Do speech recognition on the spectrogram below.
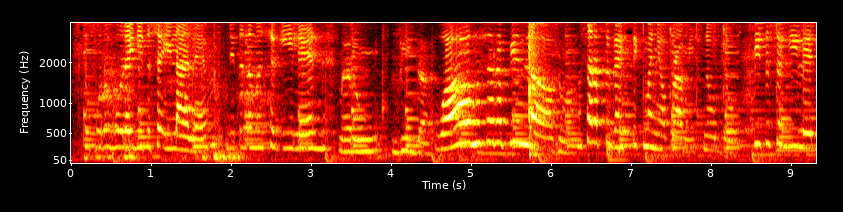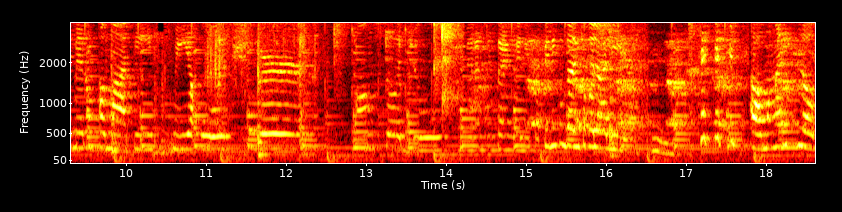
So, puro gulay dito sa ilalim. Dito naman sa gilid. Merong vida. Wow, masarap yun, love. Masarap. To guys, tikman nyo, promise, no joke. Dito sa gilid, merong kamatis, may yakult, sugar, soju. Meron din tayong ganito. Piling ko galing to kala Aliyah. Mm. Oh, mga itlog.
